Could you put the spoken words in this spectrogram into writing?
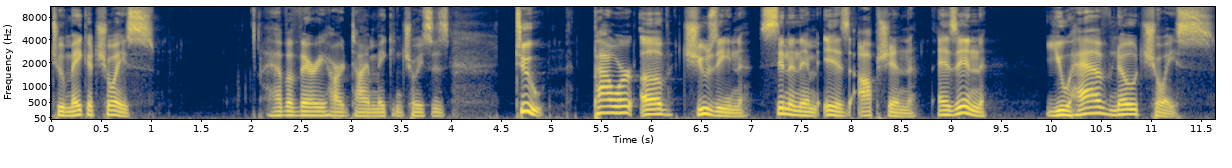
to make a choice. I have a very hard time making choices. Two, power of choosing. Synonym is option, as in, you have no choice.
